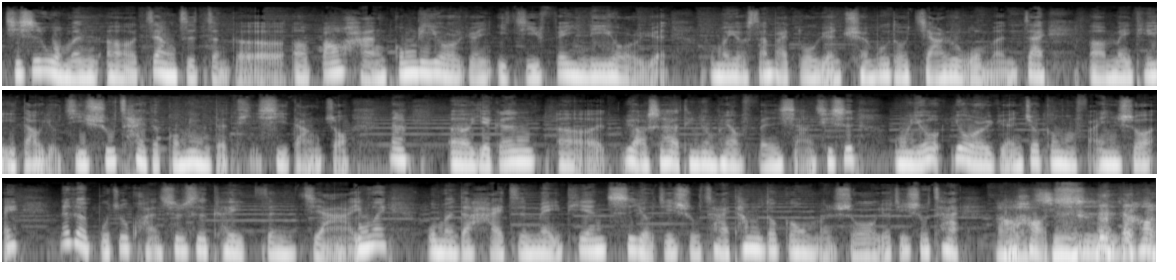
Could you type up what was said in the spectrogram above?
其实我们呃这样子整个呃包含公立幼儿园以及非营利幼儿园。我们有三百多元，全部都加入我们在呃每天一道有机蔬菜的供应的体系当中。那呃也跟呃玉老师还有听众朋友分享，其实我们幼幼儿园就跟我们反映说，哎，那个补助款是不是可以增加？因为我们的孩子每天吃有机蔬菜，他们都跟我们说有机蔬菜好好吃，然后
